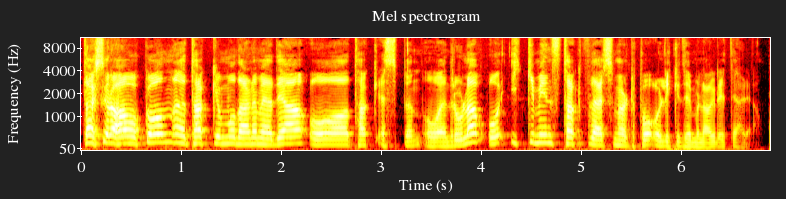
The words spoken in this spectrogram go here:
Takk skal du ha, Håkon. Takk Moderne Media, og takk Espen og Endre Olav. Og ikke minst takk til deg som hørte på, og lykke til med laget ditt i helga.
